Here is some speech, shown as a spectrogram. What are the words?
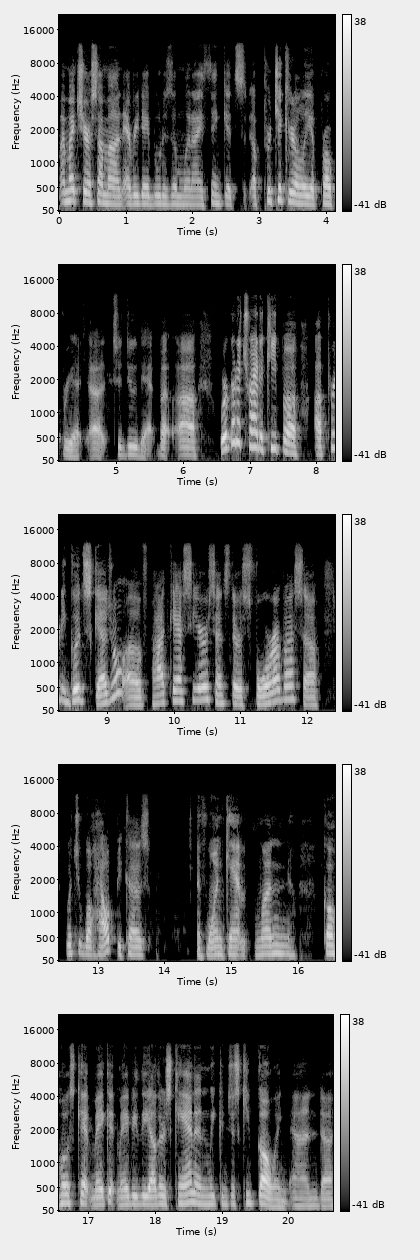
I might share some on everyday Buddhism when I think it's uh, particularly appropriate uh, to do that. But uh, we're going to try to keep a, a pretty good schedule of podcasts here since there's four of us, uh, which will help because if one can't, one co-host can't make it, maybe the others can, and we can just keep going. And uh,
